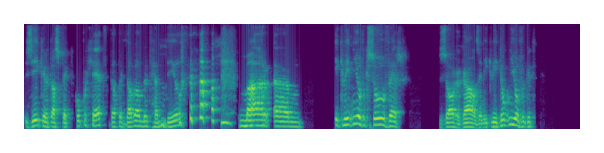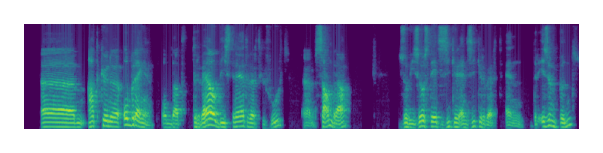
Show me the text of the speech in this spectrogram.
zeker het aspect koppigheid, dat ik dat wel met hem deel. maar ehm, ik weet niet of ik zo ver zou gegaan zijn. Ik weet ook niet of ik het ehm, had kunnen opbrengen, omdat terwijl die strijd werd gevoerd, Sandra sowieso steeds zieker en zieker werd. En er is een punt,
